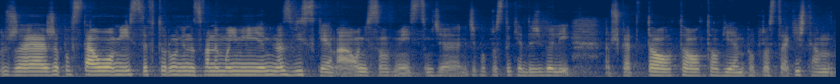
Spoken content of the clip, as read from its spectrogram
że, że powstało miejsce w Toruniu nazwane moim imieniem i nazwiskiem, a oni są w miejscu, gdzie, gdzie po prostu kiedyś byli. Na przykład to, to, to wiem po prostu o jakichś tam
